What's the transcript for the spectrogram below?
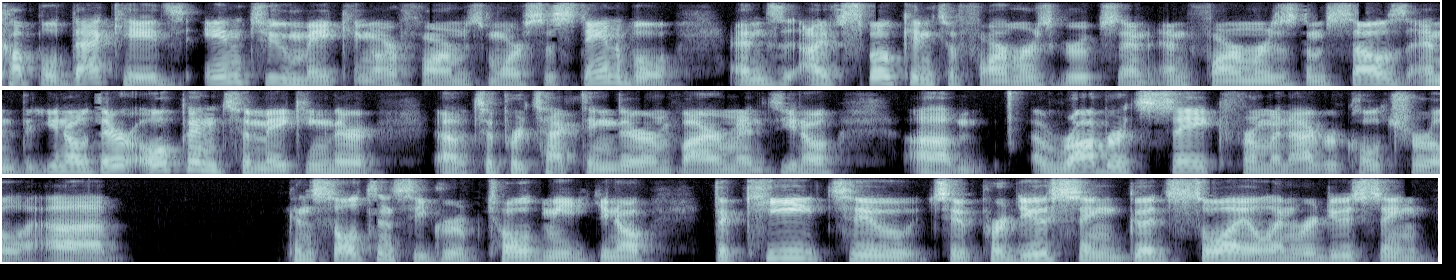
couple decades into making our farms more sustainable. And I've spoken to farmers groups and, and farmers themselves, and you know they're open to making their uh, to protecting their environment. You know, um, Robert Saik from an agricultural uh, consultancy group told me, you know, the key to to producing good soil and reducing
